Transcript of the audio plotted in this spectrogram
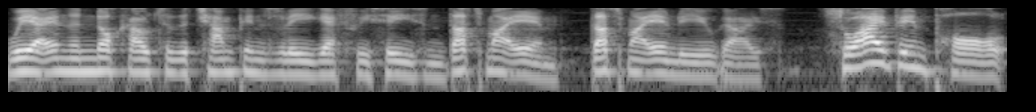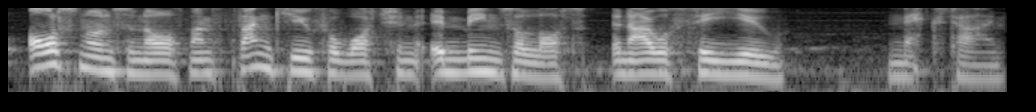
we are in the knockout of the Champions League every season. That's my aim. That's my aim to you guys. So I've been Paul, also known as the Northman. Thank you for watching. It means a lot. And I will see you next time.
